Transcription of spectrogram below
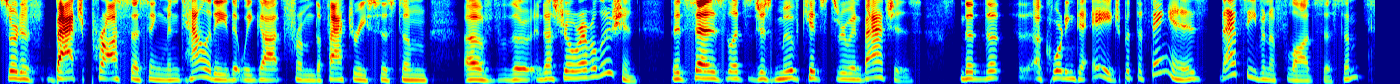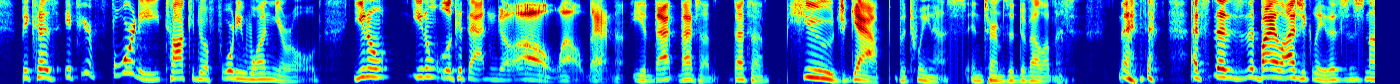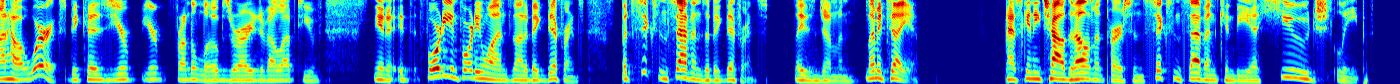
sort of batch processing mentality that we got from the factory system of the industrial revolution that says let's just move kids through in batches. The the according to age. But the thing is that's even a flawed system because if you're 40 talking to a 41 year old you don't you don't look at that and go oh well that that's a that's a huge gap between us in terms of development that's that's biologically that's just not how it works because your your frontal lobes are already developed. You've you know, it, 40 and 41 is not a big difference, but six and seven is a big difference, ladies and gentlemen. Let me tell you, ask any child development person, six and seven can be a huge leap.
